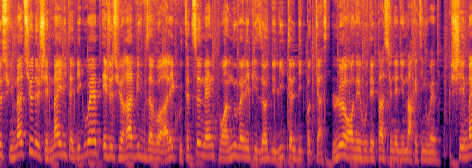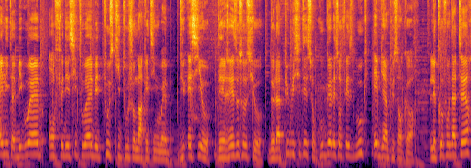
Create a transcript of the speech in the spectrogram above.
Je suis Mathieu de chez My Little Big Web et je suis ravi de vous avoir à l'écoute cette semaine pour un nouvel épisode du Little Big Podcast, le rendez-vous des passionnés du marketing web. Chez My Little Big Web, on fait des sites web et tout ce qui touche au marketing web, du SEO, des réseaux sociaux, de la publicité sur Google et sur Facebook et bien plus encore. Les cofondateurs,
